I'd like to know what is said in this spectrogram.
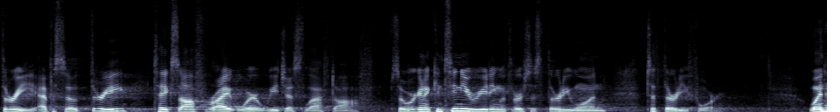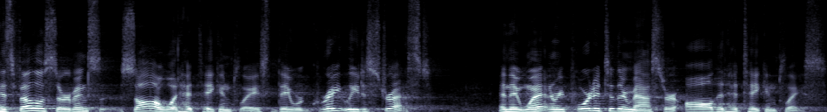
three. Episode three takes off right where we just left off. So we're going to continue reading with verses 31 to 34. When his fellow servants saw what had taken place, they were greatly distressed, and they went and reported to their master all that had taken place.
